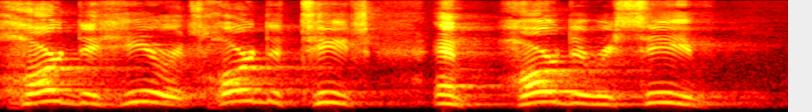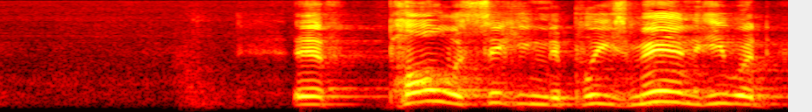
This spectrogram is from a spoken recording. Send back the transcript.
hard to hear, it's hard to teach, and hard to receive. If Paul was seeking to please men, he would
